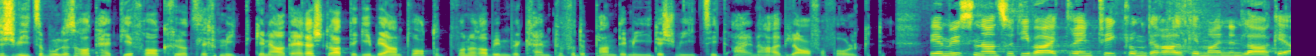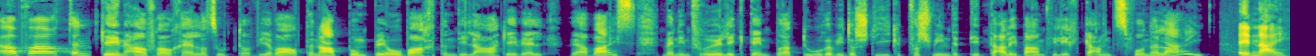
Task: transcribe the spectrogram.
Der Schweizer Bundesrat hat die Frage kürzlich mit genau dieser Strategie beantwortet, die er auch beim Bekämpfen der Pandemie in der Schweiz seit eineinhalb Jahren verfolgt. Wir müssen also die weitere Entwicklung der allgemeinen Lage abwarten. Genau, Frau Keller-Sutter. Wir warten ab und beobachten die Lage, weil wer weiß, wenn im Frühling Temperaturen wieder steigen, verschwindet die Taliban vielleicht ganz von allein. Äh, nein.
